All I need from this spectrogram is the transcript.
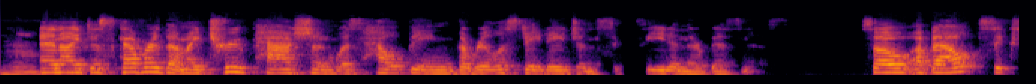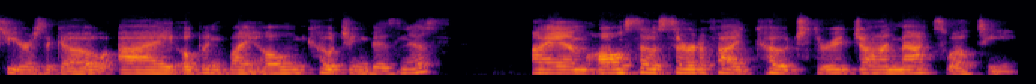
Mm-hmm. And I discovered that my true passion was helping the real estate agents succeed in their business. So about six years ago, I opened my own coaching business. I am also certified coach through John Maxwell team.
